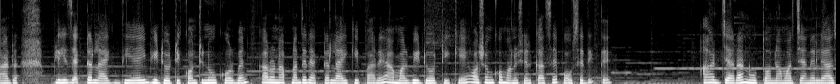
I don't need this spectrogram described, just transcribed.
আর প্লিজ একটা লাইক দিয়েই ভিডিওটি কন্টিনিউ করবেন। কারণ আপনাদের একটা লাইকই পারে আমার ভিডিওটিকে অসংখ্য মানুষের কাছে পৌঁছে দিতে। আর যারা নতুন আমার চ্যানেলে আজ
